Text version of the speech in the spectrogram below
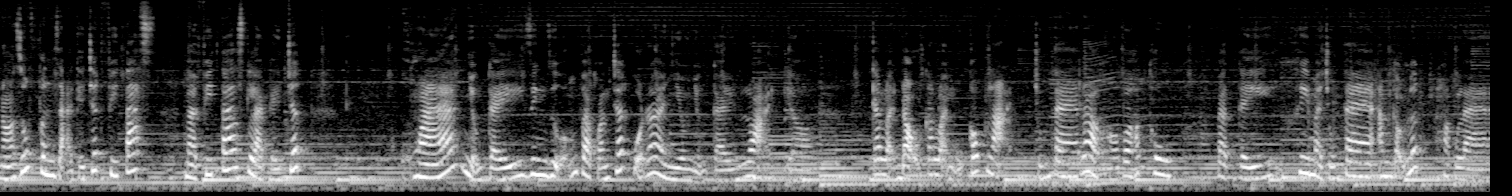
nó giúp phân giải cái chất phytas mà phytas là cái chất hóa những cái dinh dưỡng và khoáng chất của rất là nhiều những cái loại ờ, các loại đậu các loại ngũ cốc lại. Chúng ta rất là khó vào hấp thu. Và cái khi mà chúng ta ăn gạo lứt hoặc là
